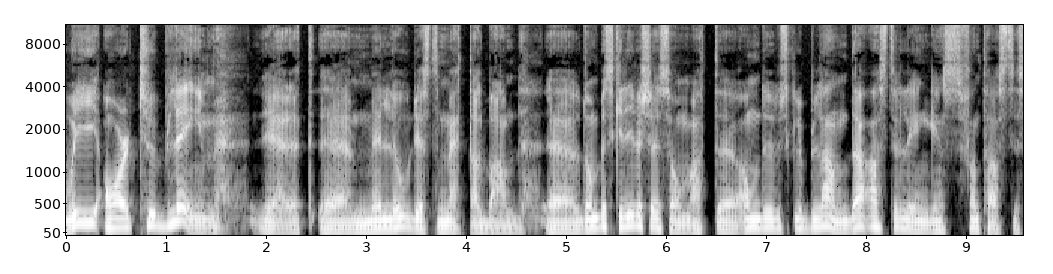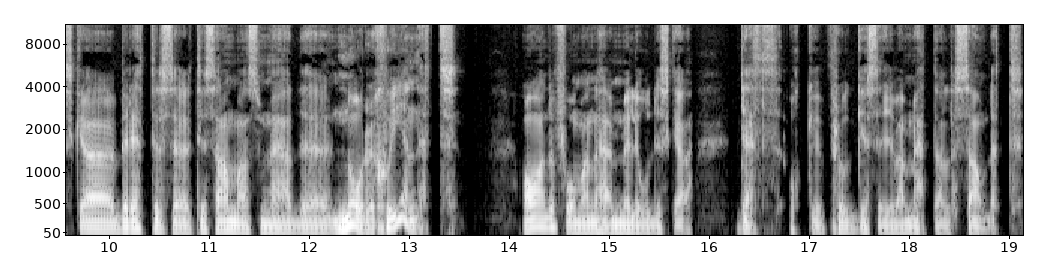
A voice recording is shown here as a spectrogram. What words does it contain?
We Are To Blame. Det är ett eh, melodiskt metalband. Eh, de beskriver sig som att eh, om du skulle blanda Astrid Lindgrens fantastiska berättelser tillsammans med eh, norrskenet, ja, då får man det här melodiska death och progressiva metal-soundet.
